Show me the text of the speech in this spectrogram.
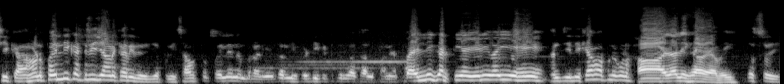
ਠੀਕ ਆ ਹੁਣ ਪਹਿਲੀ ਕੱਟੀ ਦੀ ਜਾਣਕਾਰੀ ਦਿਓ ਜੀ ਆਪਣੀ ਸਭ ਤੋਂ ਪਹਿਲੇ ਨੰਬਰ ਵਾਲੀ ਉਧਰਲੀ ਵੱਡੀ ਕੱਟੀ ਤੋਂ ਚੱਲ ਪਾਣੇ ਪਹਿਲੀ ਕੱਟੀ ਆ ਜਿਹੜੀ ਬਾਈ ਇਹ। ਹਾਂਜੀ ਲਿਖਿਆ ਵਾ ਆਪਣੇ ਕੋਲ? ਹਾਂ ਇਹਦਾ ਲਿਖਿਆ ਹੋਇਆ ਬਾਈ। ਦੱਸੋ ਜੀ।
